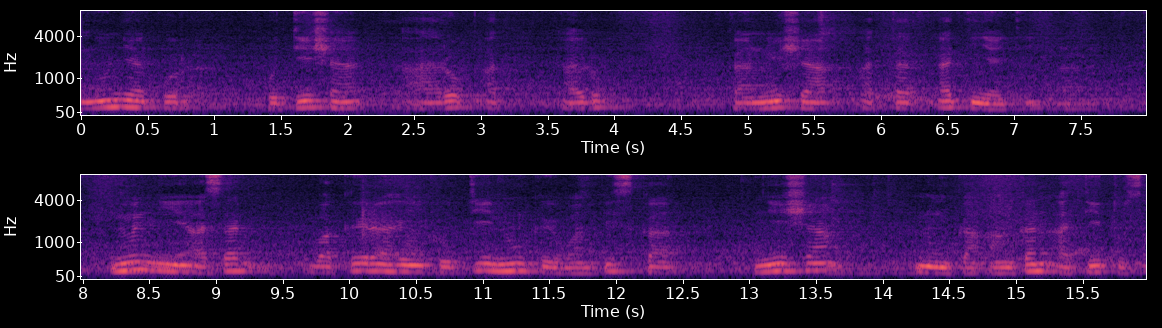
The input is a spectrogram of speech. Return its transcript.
nunya kur hutisha aruk at aruk kanusha atat atiyati nunyi asar wakirahi huti nunke wampiska nisha nunca angkan atitusa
